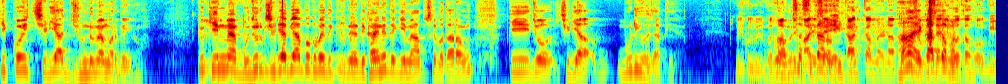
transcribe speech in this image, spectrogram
कि कोई चिड़िया झुंड में मर गई हो। क्योंकि इनमें बुज़ुर्ग चिड़िया भी आपको कभी दिखाई नहीं देगी मैं आपसे बता रहा हूँ कि जो चिड़िया बूढ़ी हो जाती है बिल्कुल बिल्कुल। वो हाँ, बीमारी से एक आध का मरना तो हाँ का मरना तो होगी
